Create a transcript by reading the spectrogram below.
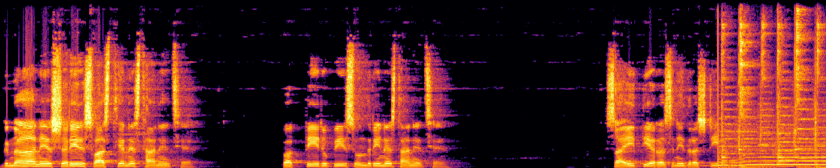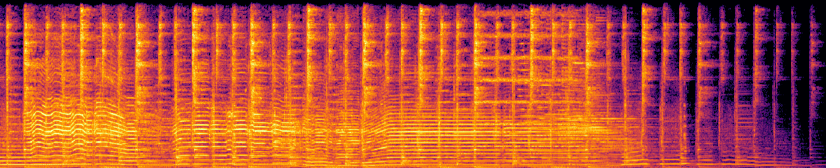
જ્ઞાન એ શરીર સ્વાસ્થ્યને સ્થાને છે. ભક્તિ રૂપી સુંદરીને સ્થાને છે. સાહિત્ય રસની દ્રષ્ટિએ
